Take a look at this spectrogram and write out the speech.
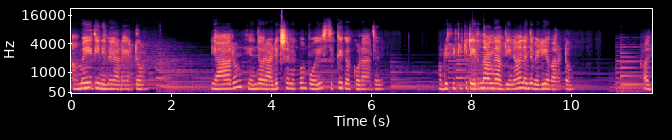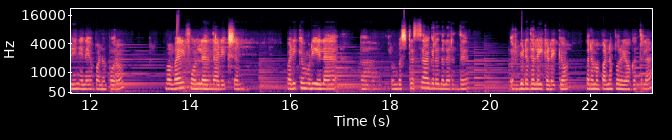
அமைதி நிலை அடையட்டும். யாரும் எந்த ஒரு அடிக்ஷனுக்கும் போய் சிக்கிக்க கூடாது அப்படி சிக்கிக்கிட்டு இருந்தாங்க அப்படின்னா அதுல இருந்து வெளியே வரட்டும். அப்படின்னு நினைவு பண்ண போறோம். மொபைல் ஃபோனில் இருந்த அடிக்ஷன் படிக்க முடியல. ரொம்ப ஸ்ட்ரெஸ் ஆகுறதுல இருந்து ஒரு விடுதலை கிடைக்கும். இப்ப நம்ம பண்ண போற யோகத்துல.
